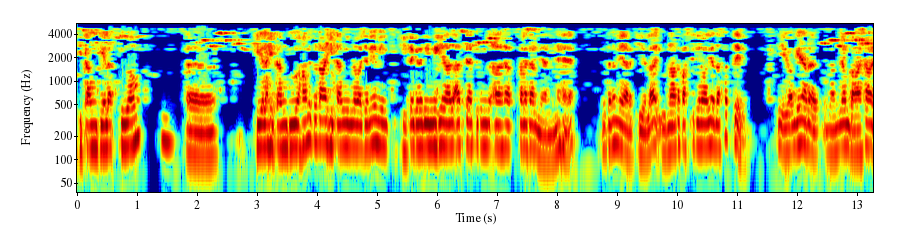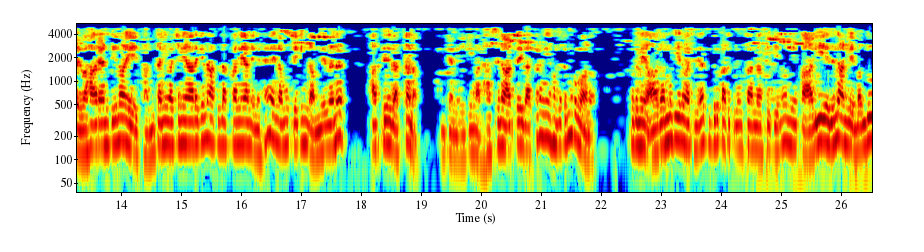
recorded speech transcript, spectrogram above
හිතන් කියලා කිව්වම කියලා හිතන් කිව්වහම එතකොට ආ හිතන් ඉන්න වචනේ මේ හිතගෙන ඉන්නේ කියන අර්ථයක් කලකන්න යන්නේ නැහැ. මෙතන මේ අර කියලා උනාට පස්සේ කියන වගේ අදහසක් තේරෙනවා. ඒ වගේ අර යම් යම් භාෂා ව්‍යවහාරයන් තියෙනවා ඒ තනි වචනය අරගෙන අත දක්වන්න යන්නේ නැහැ. නමුත් ඒකෙන් ගම්ම්‍ය වෙන අර්ථය ගත්තා නම්, කියන්නේ ඒකෙන් අදහස් වෙන අර්ථය ගත්තා නම් ඒ හොඳටම කරනවා. මොකද මේ ආගම කියන වචනයත් ඉදිරි කටකරුන් සාන්නාසය කියනවා මේ පාළියේ යෙදෙන අන්නේ බඳු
